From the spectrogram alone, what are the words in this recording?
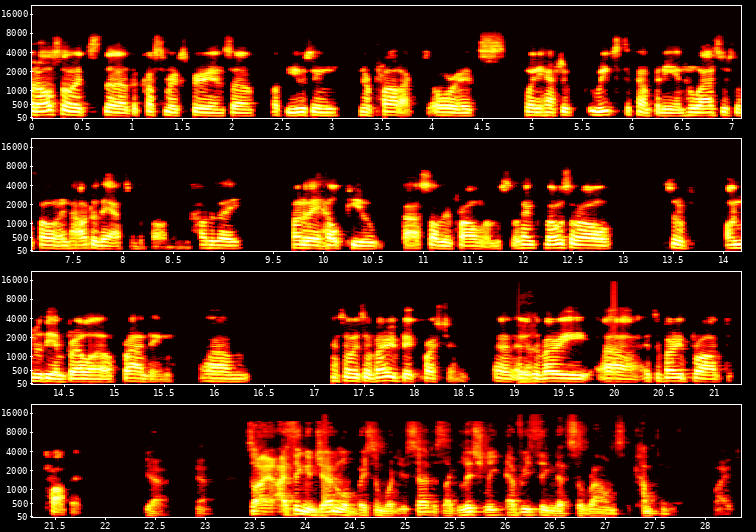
but also it's the, the customer experience of, of using your product, or it's when you have to reach the company and who answers the phone and how do they answer the phone and how do they how do they help you uh, solve your problems. I think those are all sort of under the umbrella of branding. Um, and so it's a very big question, and, and yeah. it's a very uh, it's a very broad topic. Yeah, yeah. So I, I, think in general, based on what you said, it's like literally everything that surrounds a company, right?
